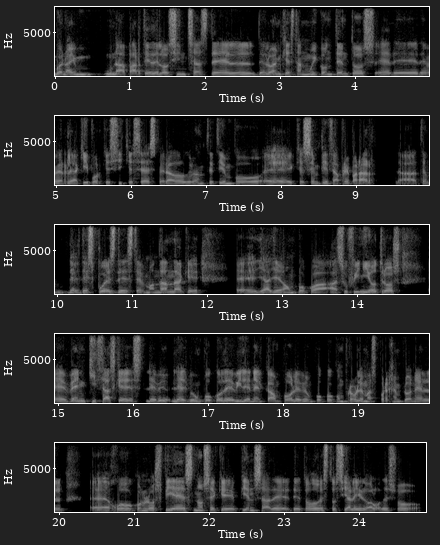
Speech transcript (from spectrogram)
Bueno, hay una parte de los hinchas del, del OEM que están muy contentos eh, de, verle aquí porque sí que se ha esperado durante tiempo eh, que se empiece a preparar la, del después de este Mandanda, que eh, ya llega un poco a, su fin, y otros ven quizás que le, les ve un poco débil en el campo, le ve un poco con problemas, por ejemplo, en el juego con los pies. No sé qué piensa de, todo esto, si ha leído algo de eso.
